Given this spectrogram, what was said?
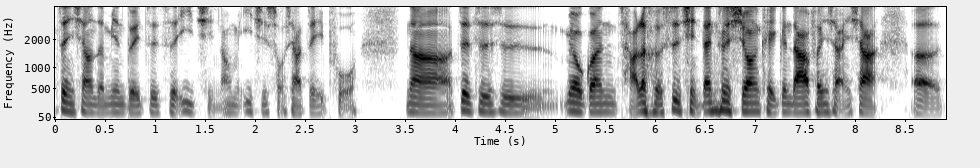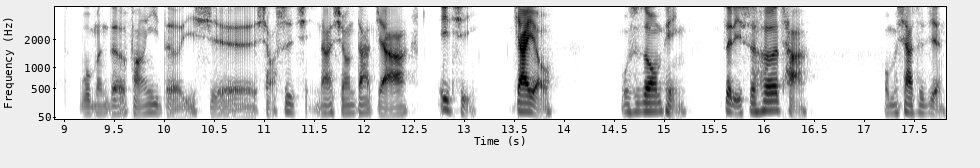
正向的面对这次疫情，然后我们一起守下这一波。那这次是没有观察任何事情，但是希望可以跟大家分享一下，呃。我们的防疫的一些小事情，那希望大家一起加油。我是周文平，这里是喝茶，我们下次见。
